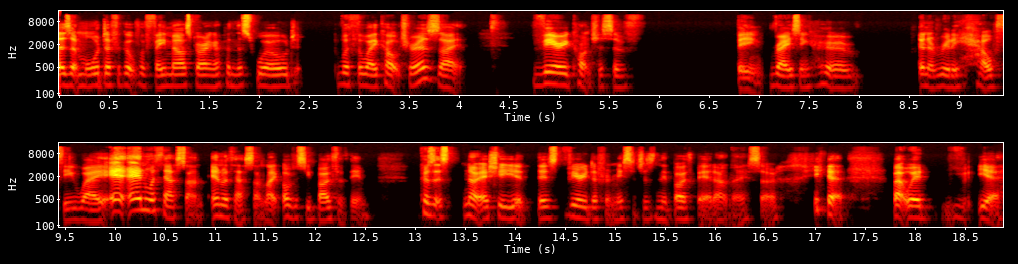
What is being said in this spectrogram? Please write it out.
is it more difficult for females growing up in this world with the way culture is? Like very conscious of being raising her in a really healthy way and, and with our son and with our son like obviously both of them. Because it's no actually yeah, there's very different messages and they're both bad aren't they? So yeah but we're yeah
